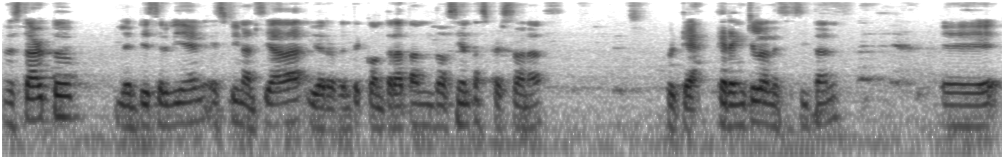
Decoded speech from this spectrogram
Una startup le empieza a ir bien, es financiada y de repente contratan 200 personas porque creen que lo necesitan. Eh,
